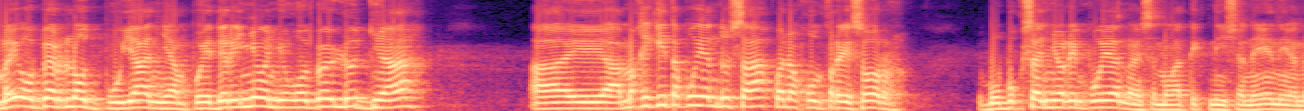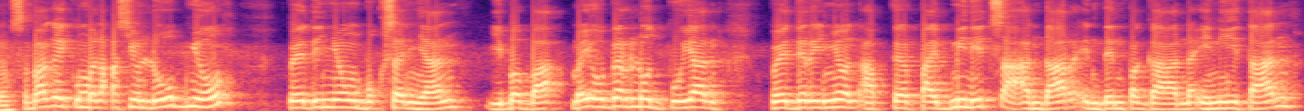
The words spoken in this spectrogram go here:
may overload po yan. Yan, pwede rin yun. Yung overload niya, ay ah, makikita po yan doon sa kunang compressor. Bubuksan nyo rin po yan ay, sa mga technician na yan. Eh, ano. Sa bagay, kung malakas yung loob nyo, pwede nyo buksan yan, ibaba. May overload po yan. Pwede rin yun. After 5 minutes, aandar. And then pag ah, nainitan,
